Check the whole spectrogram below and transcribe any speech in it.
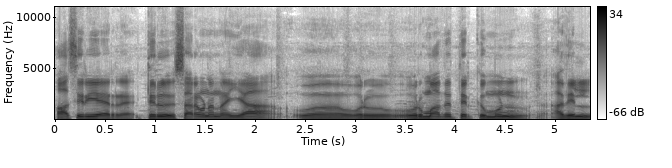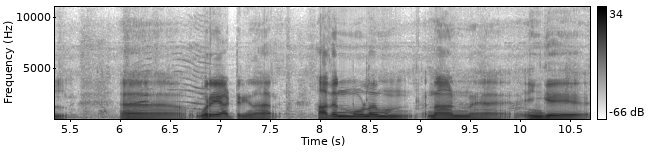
ஆசிரியர் திரு சரவணன் ஐயா ஒரு ஒரு மாதத்திற்கு முன் அதில் உரையாற்றினார். அதன் மூலம் நான் இங்கு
